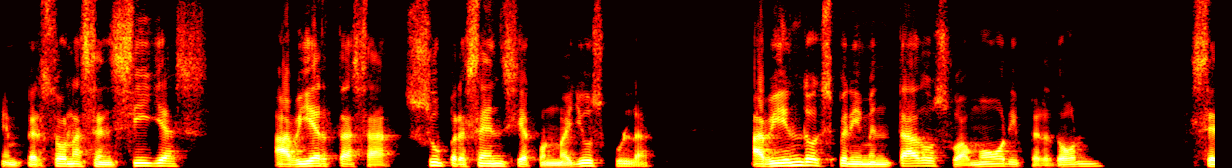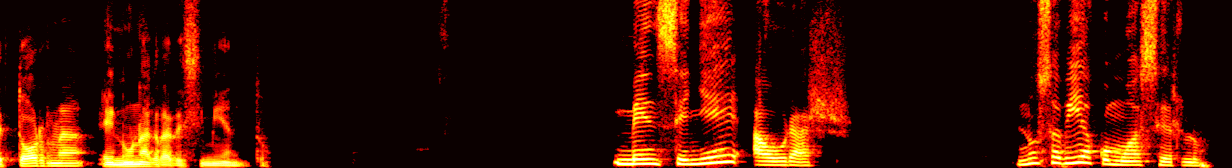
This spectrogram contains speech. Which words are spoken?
en personas sencillas, abiertas a su presencia con mayúscula, habiendo experimentado su amor y perdón, se torna en un agradecimiento. Me enseñé a orar. No sabía cómo hacerlo.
